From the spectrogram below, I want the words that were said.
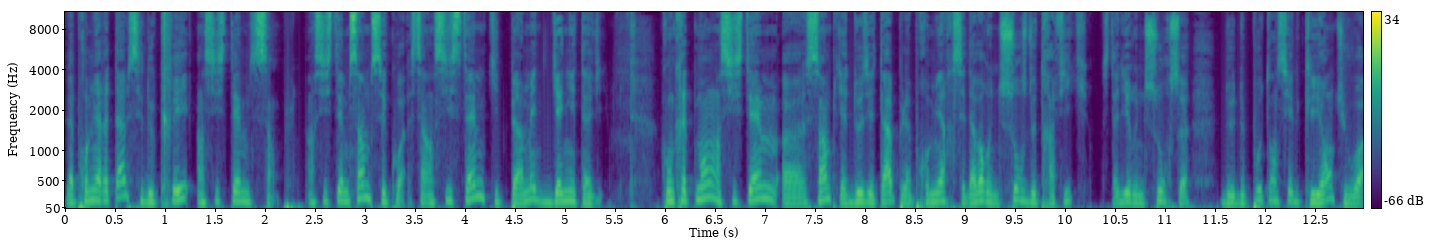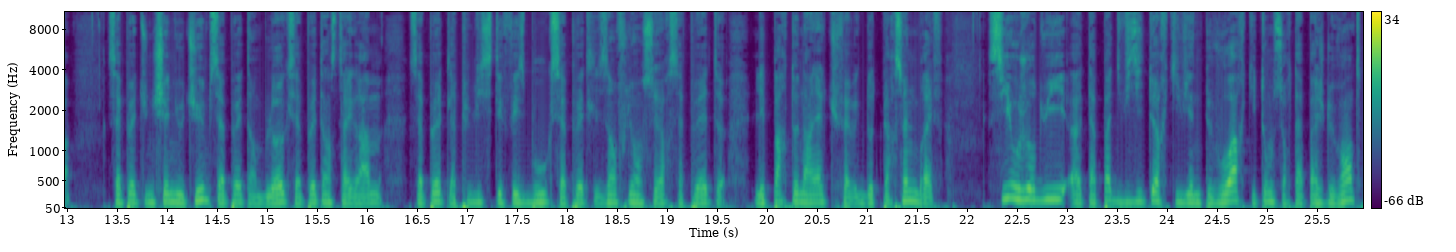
La première étape, c'est de créer un système simple. Un système simple, c'est quoi? C'est un système qui te permet de gagner ta vie. Concrètement, un système euh, simple, il y a deux étapes. La première, c'est d'avoir une source de trafic, c'est-à-dire une source de, de potentiels clients, tu vois. Ça peut être une chaîne YouTube, ça peut être un blog, ça peut être Instagram, ça peut être la publicité Facebook, ça peut être les influenceurs, ça peut être les partenariats que tu fais avec d'autres personnes, bref. Si aujourd'hui euh, t'as pas de visiteurs qui viennent te voir, qui tombent sur ta page de vente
